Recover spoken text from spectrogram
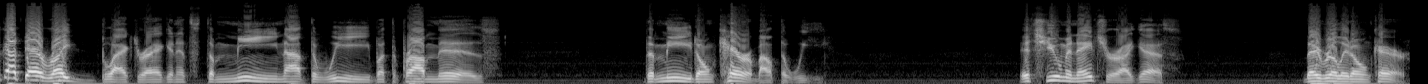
got that right, Black Dragon. It's the me, not the we. But the problem is, the me don't care about the we. It's human nature, I guess. They really don't care.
